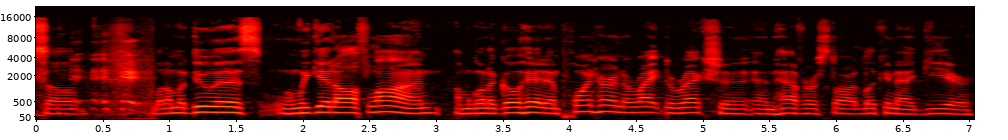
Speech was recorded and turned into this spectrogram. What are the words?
So what I'm gonna do is when we get offline, I'm gonna go ahead and point her in the right direction and have her start looking at gear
